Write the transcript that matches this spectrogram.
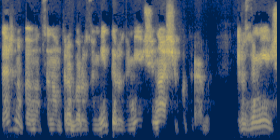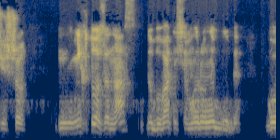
теж напевно це нам треба розуміти, розуміючи наші потреби і розуміючи, що ніхто за нас добиватися миру не буде. Бо,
